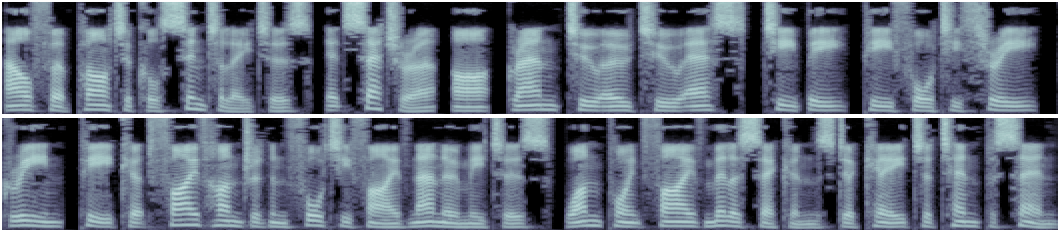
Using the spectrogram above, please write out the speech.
alpha particle scintillators, etc., are, GRAND 202S, TB P43, green peak at 545 nanometers, 1.5 milliseconds decay to 10%,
